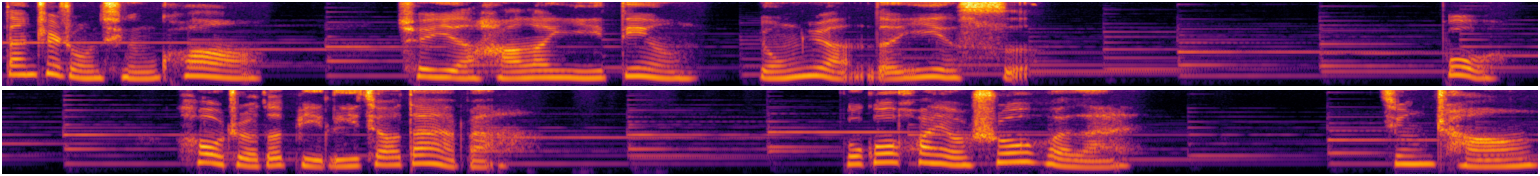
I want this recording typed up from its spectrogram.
但这种情况。却隐含了一定永远的意思。不，后者的比例较大吧。不过话又说回来，经常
